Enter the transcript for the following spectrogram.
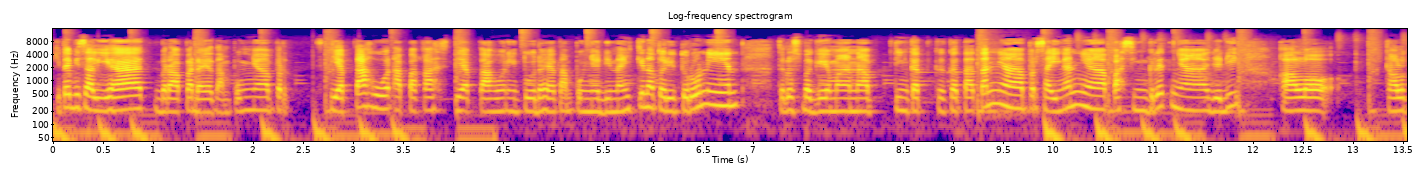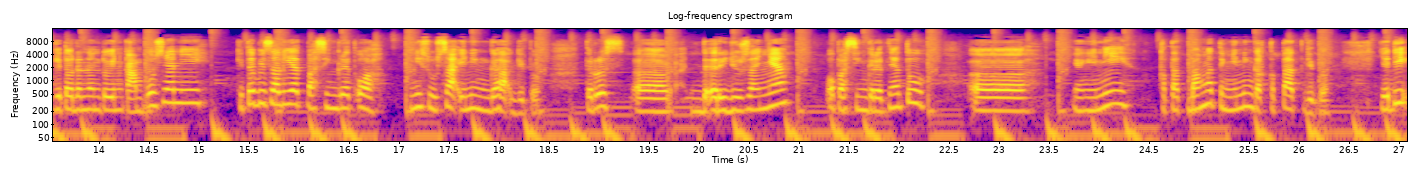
Kita bisa lihat berapa daya tampungnya per setiap tahun apakah setiap tahun itu daya tampungnya dinaikin atau diturunin? Terus bagaimana tingkat keketatannya persaingannya passing grade-nya? Jadi kalau kalau kita udah nentuin kampusnya nih kita bisa lihat passing grade wah ini susah ini enggak gitu. Terus uh, dari jurusannya oh passing grade-nya tuh uh, yang ini ketat banget yang ini enggak ketat gitu jadi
